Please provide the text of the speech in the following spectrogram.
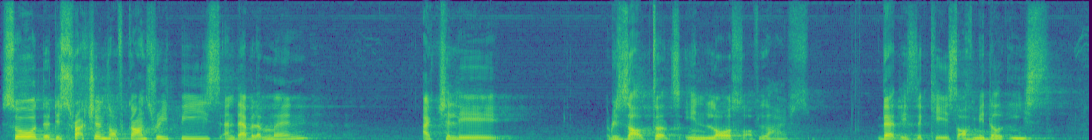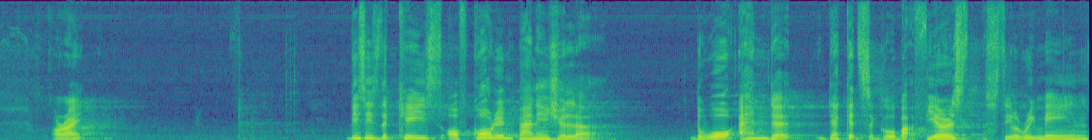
So the destruction of country peace and development actually resulted in loss of lives. That is the case of Middle East. All right? This is the case of Korean Peninsula. The war ended decades ago, but fears still remain.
